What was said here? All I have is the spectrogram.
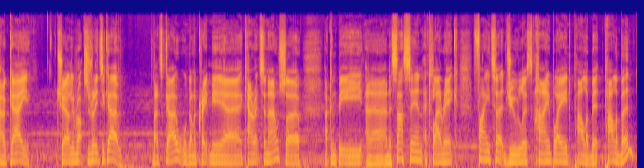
Okay, Shirley Rocks is ready to go. Let's go. We're going to create me a character now. So I can be uh, an assassin, a cleric, fighter, duelist, high blade, paladin, paladin,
